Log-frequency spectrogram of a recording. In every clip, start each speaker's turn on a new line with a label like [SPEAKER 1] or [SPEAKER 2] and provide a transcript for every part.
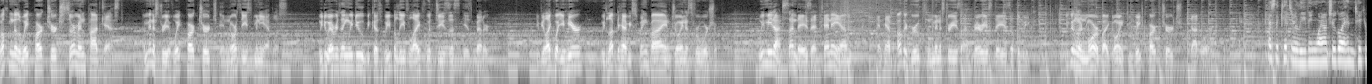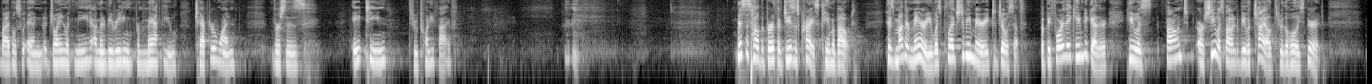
[SPEAKER 1] Welcome to the Waite Park Church Sermon Podcast, a ministry of Waite Park Church in Northeast Minneapolis. We do everything we do because we believe life with Jesus is better. If you like what you hear, we'd love to have you swing by and join us for worship. We meet on Sundays at 10 a.m. and have other groups and ministries on various days of the week. You can learn more by going to waiteparkchurch.org.
[SPEAKER 2] As the kids are leaving, why don't you go ahead and take your Bibles and join with me? I'm going to be reading from Matthew chapter 1, verses 18 through 25. This is how the birth of Jesus Christ came about. His mother Mary was pledged to be married to Joseph, but before they came together, he was found or she was found to be with child through the Holy Spirit.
